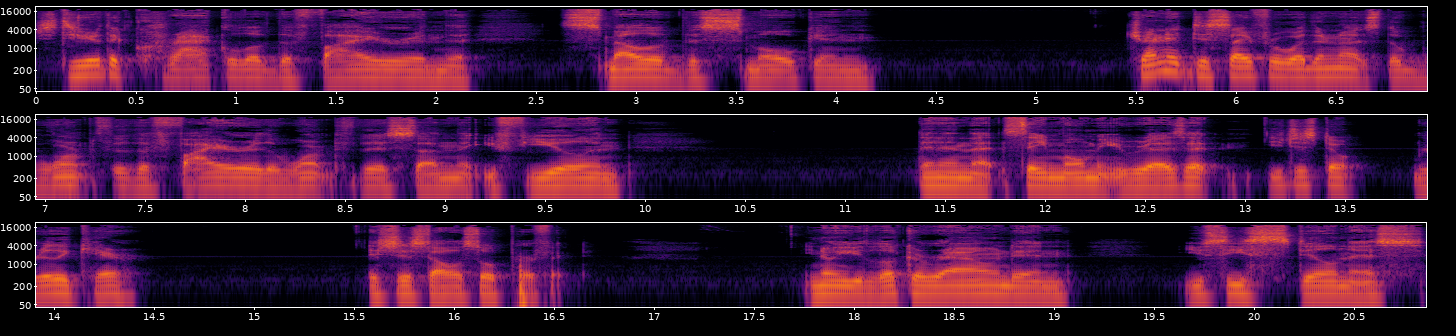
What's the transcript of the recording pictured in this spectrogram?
just hear the crackle of the fire and the smell of the smoke and trying to decipher whether or not it's the warmth of the fire or the warmth of the sun that you feel. And then in that same moment you realize that you just don't really care. It's just all so perfect. You know you look around and you see stillness.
